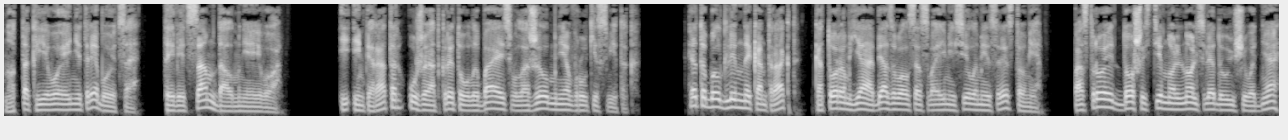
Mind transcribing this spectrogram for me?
ну так его и не требуется, ты ведь сам дал мне его. И император, уже открыто улыбаясь, вложил мне в руки свиток. Это был длинный контракт, которым я обязывался своими силами и средствами построить до 6.00 следующего дня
